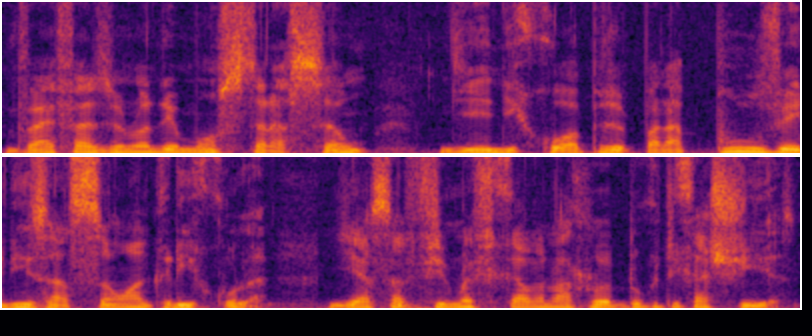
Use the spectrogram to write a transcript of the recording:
vai fazer uma demonstração de helicóptero para pulverização agrícola. E essa firma ficava na rua Duque de Caxias.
